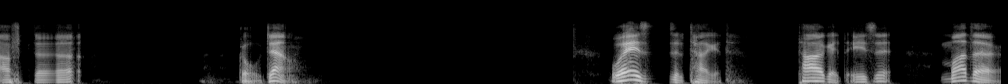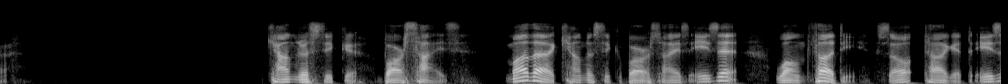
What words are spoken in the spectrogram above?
after go down. Where is the target? Target is mother candlestick bar size. Mother candlestick bar size is 130. So target is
